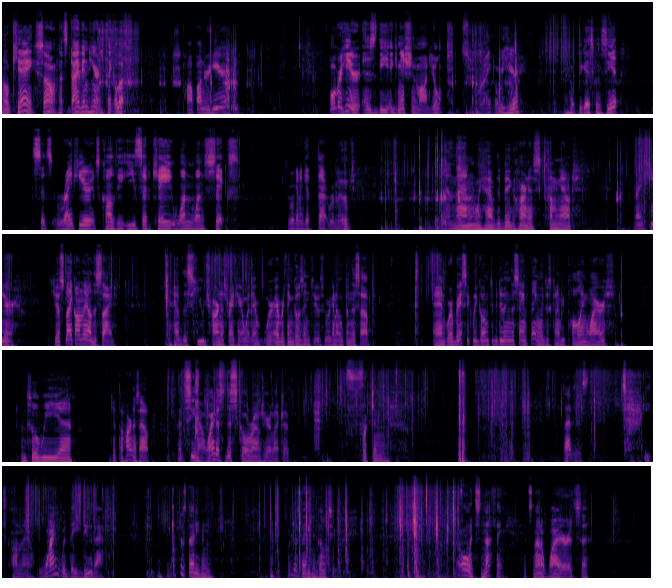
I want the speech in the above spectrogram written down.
Okay, so let's dive in here and take a look. Pop under here. Over here is the ignition module. It's right over here. I hope you guys can see it. It sits right here. It's called the EZK116. So we're gonna get that removed. And then we have the big harness coming out right here. Just like on the other side. We have this huge harness right here where, where everything goes into. So we're gonna open this up. And we're basically going to be doing the same thing. We're just gonna be pulling wires until we uh, get the harness out. Let's see now, why does this go around here like a freaking... That is tight on there. Why would they do that? What does that even... Where does that even go to? Oh, it's nothing. It's not a wire, it's a...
